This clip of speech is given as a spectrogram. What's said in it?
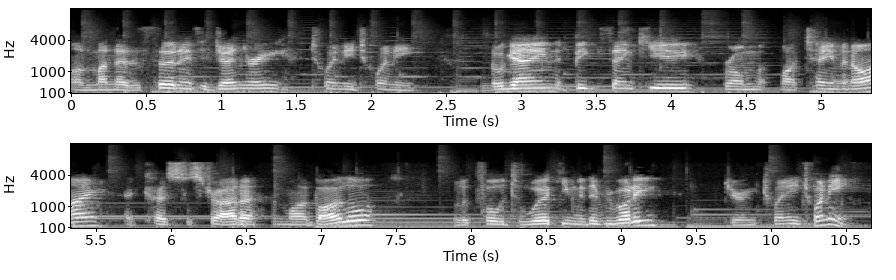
on Monday the 13th of January 2020. So again, a big thank you from my team and I at Coastal Strata and My Bylaw. We look forward to working with everybody during 2020.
